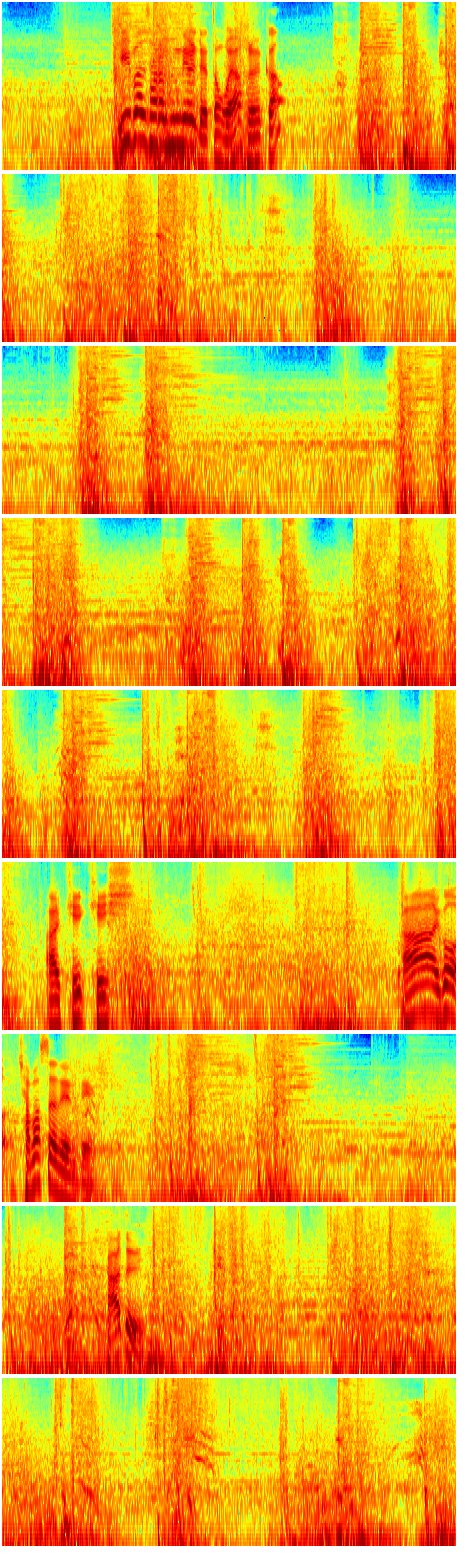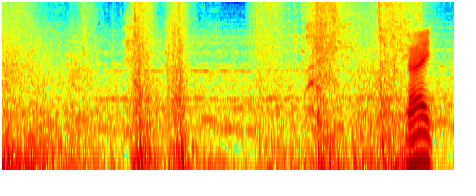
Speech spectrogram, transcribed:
일반 사람 흉내를 냈던 거야? 그러니까? 아, 개, 개, 씨. 아, 이거 잡았어야 되는데. 가드. 아이.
